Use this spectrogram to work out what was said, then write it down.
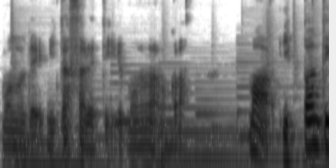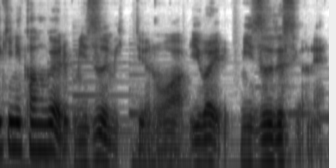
もので満たされているものなのか。まあ一般的に考える湖っていうのは、いわゆる水ですよね。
